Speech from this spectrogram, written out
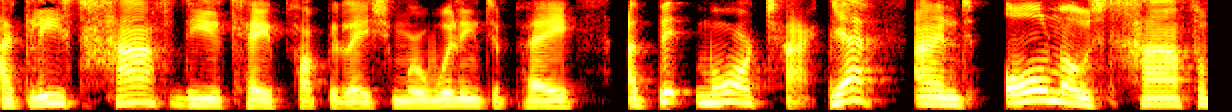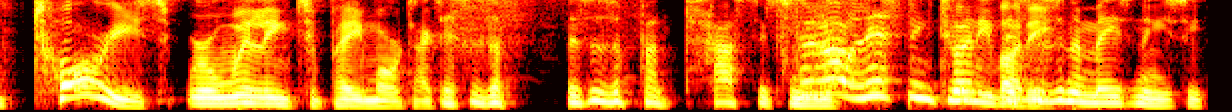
at least half of the UK population were willing to pay a bit more tax. Yeah. And almost half of Tories were willing to pay more tax. This is a this is a fantastic so they're not listening to anybody. This is an amazing thing. You see,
